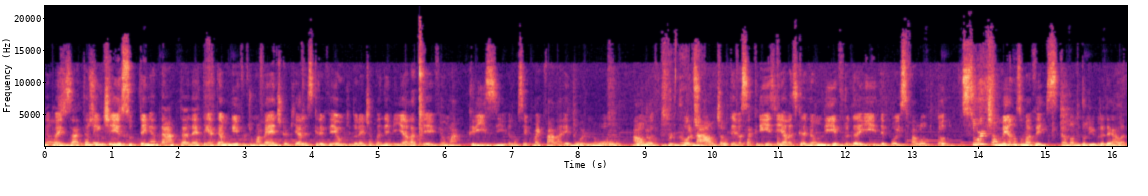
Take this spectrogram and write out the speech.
Não, é exatamente é isso. Tem a data, né? Tem até um livro de uma médica que ela escreveu que durante a pandemia ela teve uma crise. Eu não sei como é que fala, é burnout? Algo- Burnout. burnout. Ela teve essa crise e ela escreveu um livro daí, depois falou que todo. Surte ao menos uma vez é o nome do livro dela.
